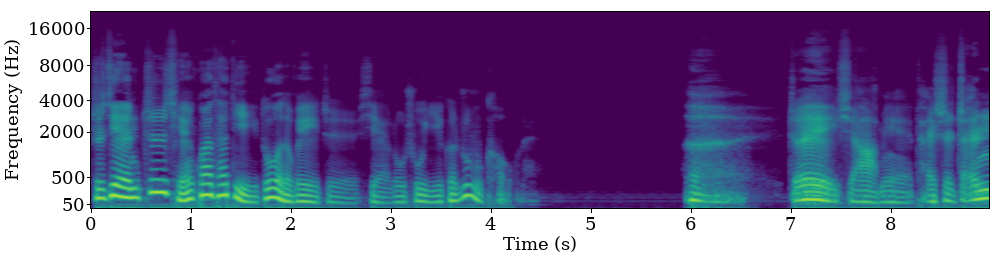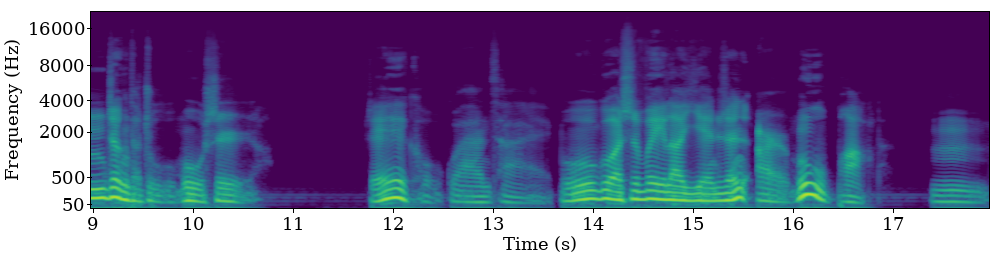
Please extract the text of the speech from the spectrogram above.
只见之前棺材底座的位置显露出一个入口来。唉，这下面才是真正的主墓室啊！这口棺材不过是为了掩人耳目罢了。嗯。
